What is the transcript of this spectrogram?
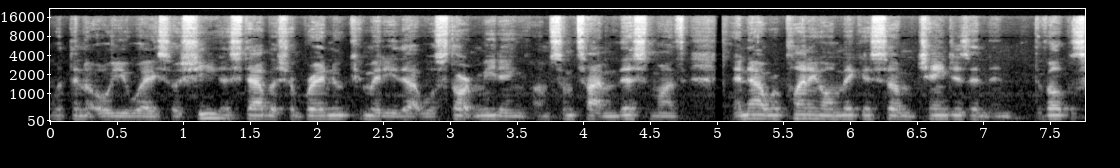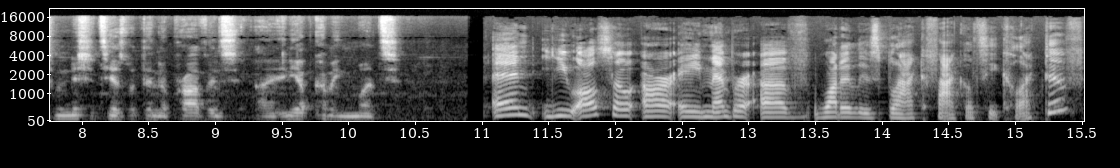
within the OUA. So she established a brand new committee that will start meeting um, sometime this month. And now we're planning on making some changes and, and developing some initiatives within the province uh, in the upcoming months. And you also are a member of Waterloo's Black Faculty Collective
